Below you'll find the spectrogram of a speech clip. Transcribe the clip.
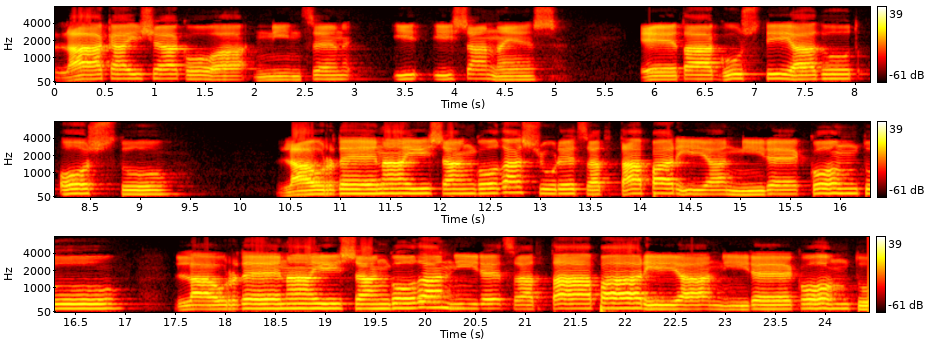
Lakaixakoa nintzen izanez, eta guztia dut ostu. Laurdena izango da zuretzat taparia nire kontu. Laurdena izango da niretzat taparia nire kontu.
